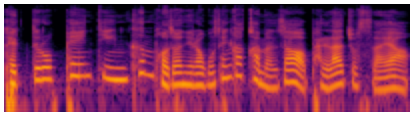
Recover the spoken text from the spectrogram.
백드롭 페인팅 큰 버전이라고 생각하면서 발라줬어요.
